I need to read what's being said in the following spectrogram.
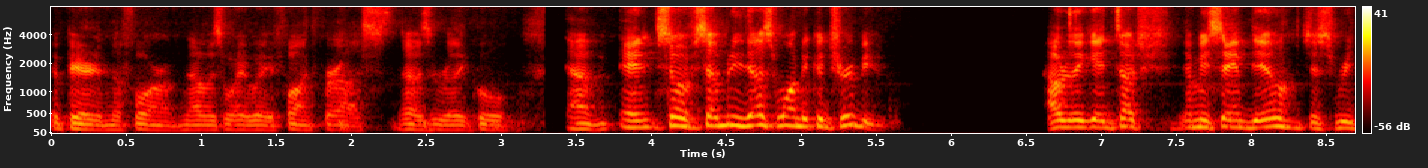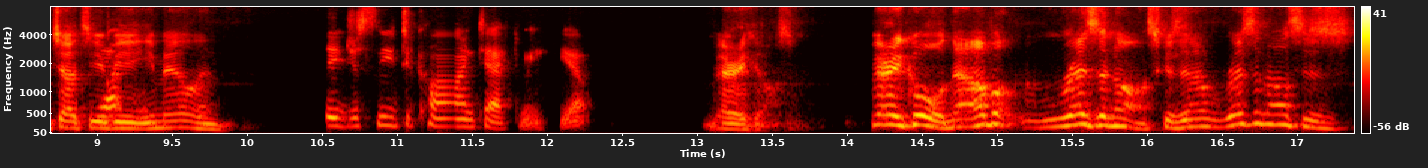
appeared in the forum. That was way way fun for us. That was really cool. Um, and so, if somebody does want to contribute, how do they get in touch? I mean, same deal. Just reach out to you yeah. via email, and they just need to contact me. Yep. Very cool. Very cool. Now, how about resonance? Because you know, resonance is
